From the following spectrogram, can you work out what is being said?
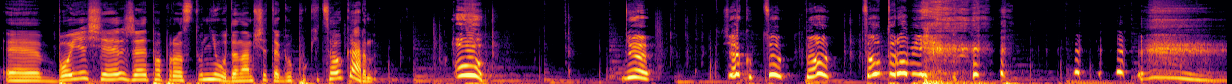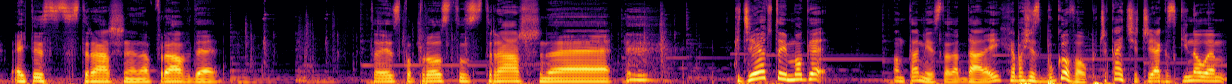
E, boję się, że po prostu nie uda nam się tego póki co ogarnąć. O! Nie! Jak, co? A, co on tu robi? Ej, to jest straszne, naprawdę. To jest po prostu straszne. Gdzie ja tutaj mogę... On tam jest da dalej. Chyba się zbugował. Poczekajcie, czy jak zginąłem...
